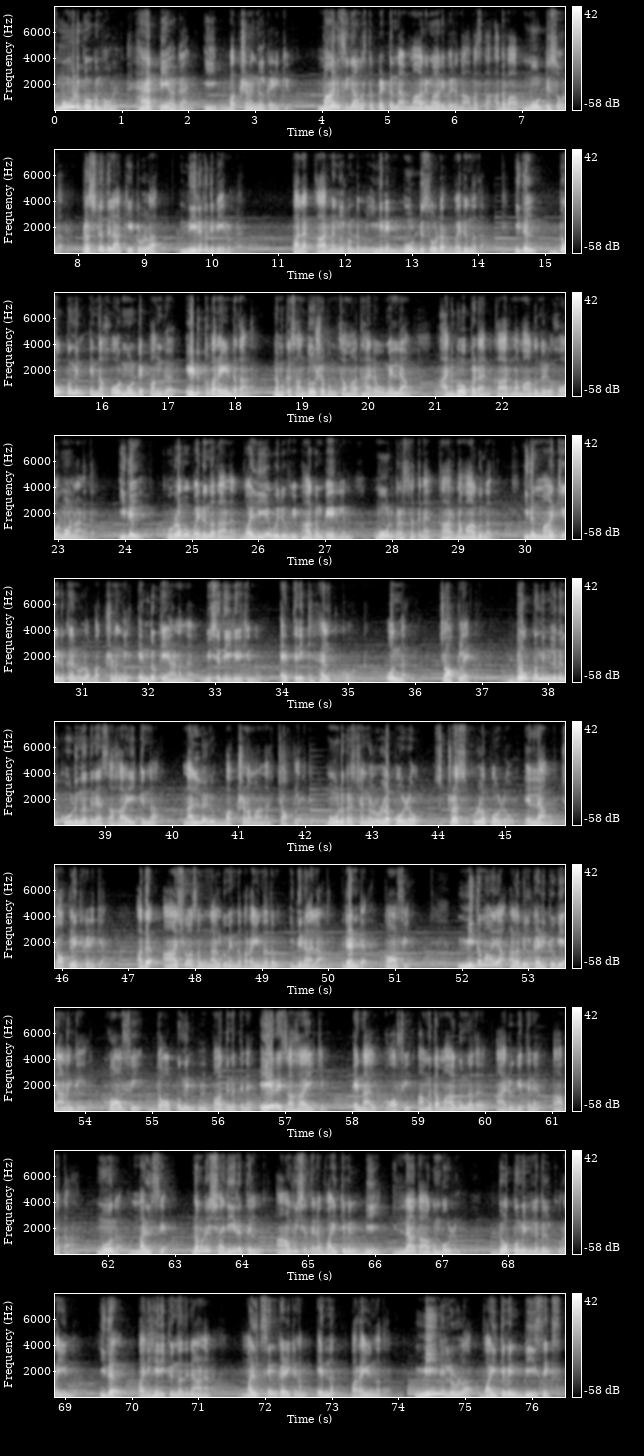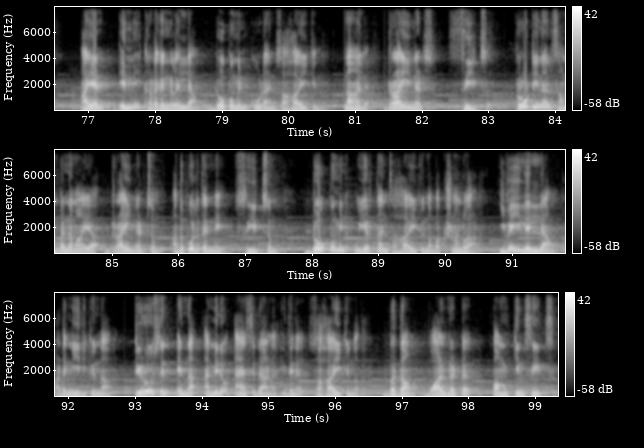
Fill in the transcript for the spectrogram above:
Mood പോകുമ്പോൾ ഹാപ്പിയാകാൻ ഈ ഭക്ഷണങ്ങൾ കഴിക്കൂ. മാനസികാവസ്ഥ പെട്ടെന്ന് മാറി മാറി വരുന്ന അവസ്ഥ അഥവാ മൂഡ് ഡിസോർഡർ പ്രശ്നത്തിലാക്കിയിട്ടുള്ള നിരവധി പേരുണ്ട്. പല കാരണങ്ങൾ കൊണ്ടും ഇങ്ങനെ മൂഡ് ഡിസോർഡർ വരുന്നത്. ഇതിൽ ഡോപ്പമിൻ എന്ന ഹോർമോണിന്റെ പങ്ക് എടുത്തു പറയേണ്ടതാണ്. നമുക്ക് സന്തോഷവും സമാധാനവുമെല്ലാം അനുഭവപ്പെടാൻ കാരണമാകുന്നൊരു ഹോർമോണാണിത്. ഇതിൽ കുറവ് വരുന്നതാണ് വലിയ ഒരു വിഭാഗം പേരിലും മൂഡ് പ്രശ്നത്തിന് കാരണമാകുന്നത്. ഇത് മാറ്റിയെടുക്കാനുള്ള ഭക്ഷണങ്ങൾ എന്തൊക്കെയാണെന്ന് വിശദീകരിക്കുന്നു എത്തനിക് ഹെൽത്ത് കോർട്ട് ഒന്ന് ചോക്ലേറ്റ്. ഡോപ്പമിൻ ലെവൽ കൂടുന്നതിന് സഹായിക്കുന്ന നല്ലൊരു ഭക്ഷണമാണ് ചോക്ലേറ്റ്. മൂഡ് പ്രശ്നങ്ങൾ ഉള്ളപ്പോഴോ സ്ട്രെസ് ഉള്ളപ്പോഴോ എല്ലാം ചോക്ലേറ്റ് കഴിക്കാം. അത് ആശ്വാസം നൽകുമെന്ന് പറയുന്നതും ഇതിനാലാണ്. രണ്ട് കോഫി. മിതമായ അളവിൽ കഴിക്കുകയാണെങ്കിൽ കോഫി ഡോപ്പമിൻ ഉൽപാദനത്തിന് ഏറെ സഹായിക്കും. എന്നാൽ കോഫി അമിതമാകുന്നത് ആരോഗ്യത്തിന് ആപത്താണ്. മൂന്ന് മത്സ്യം. നമ്മുടെ ശരീരത്തിൽ ആവശ്യത്തിന് വൈറ്റമിൻ ബി ഇല്ലാതാകുമ്പോഴും ഡോപ്പമിൻ ലെവൽ കുറയുന്നു. ഇത് പരിഹരിക്കുന്നതിനാണ് മത്സ്യം കഴിക്കണം എന്ന് പറയുന്നത്. മീനിലുള്ള വൈറ്റമിൻ ബി സിക്സ് അയൺ എന്നീ ഘടകങ്ങളെല്ലാം ഡോപ്പമിൻ കൂടാൻ സഹായിക്കുന്നു. നാല് ഡ്രൈ നട്ട്സ് സീഡ്സ്. പ്രോട്ടീനാൽ സമ്പന്നമായ ഡ്രൈ നട്ട്സും അതുപോലെ തന്നെ സീഡ്സും ഡോപ്പമിൻ ഉയർത്താൻ സഹായിക്കുന്ന ഭക്ഷണങ്ങളാണ്. ഇവയിലെല്ലാം അടങ്ങിയിരിക്കുന്ന ടിറോസിൻ എന്ന അമിനോ ആസിഡാണ് ഇതിന് സഹായിക്കുന്നത്. ബദാം walnut pumpkin seeds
